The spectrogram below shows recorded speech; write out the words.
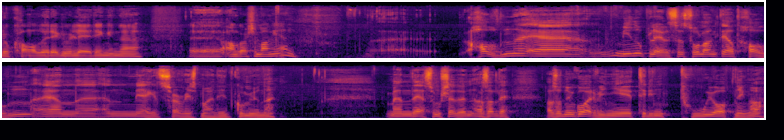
lokale reguleringene. Eh, engasjement igjen? Halden er, Min opplevelse så langt er at Halden er en, en meget service-minded kommune. Men det som skjedde altså, det, altså Nå går vi inn i trinn to i åpninga.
